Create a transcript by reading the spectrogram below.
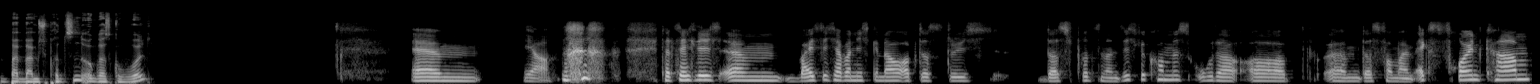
bei beim Spritzen irgendwas geholt? Ähm, ja. Tatsächlich, ähm, weiß ich aber nicht genau, ob das durch das Spritzen an sich gekommen ist oder ob, ähm, das von meinem Ex-Freund kam,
